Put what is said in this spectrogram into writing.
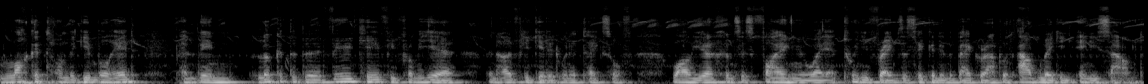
lock it on the gimbal head, and then look at the bird very carefully from here and hopefully get it when it takes off. while Jurgens is firing away at 20 frames a second in the background without making any sound.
